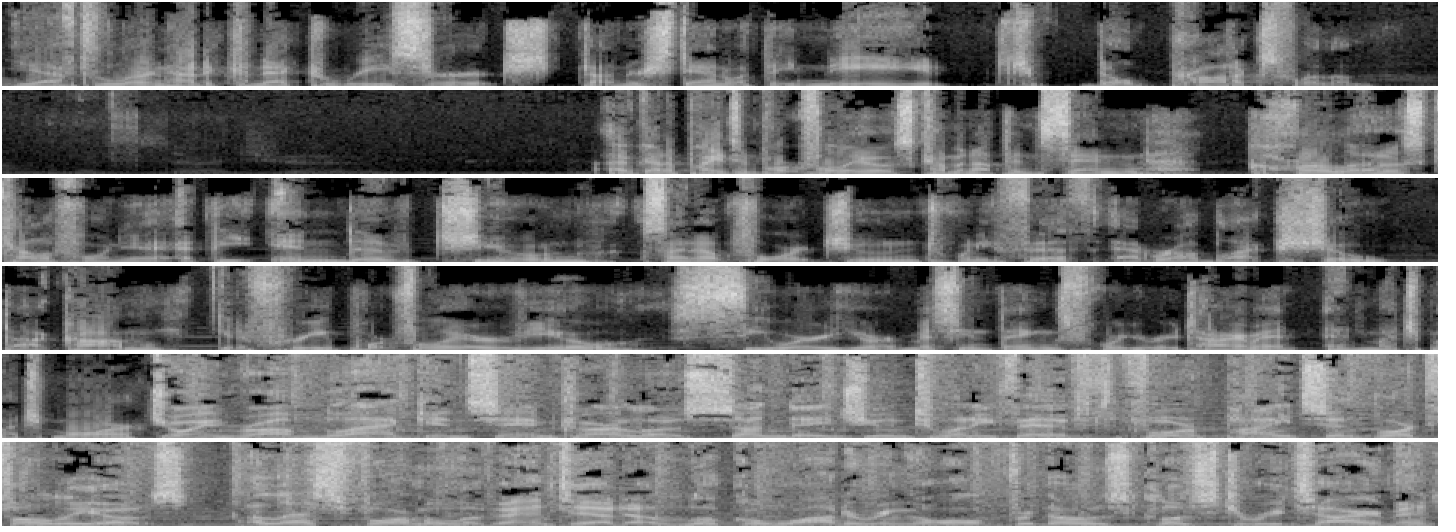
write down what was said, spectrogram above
You have to learn how to connect research to understand what they need to build products for them. I've got a Pints and Portfolios coming up in San Carlos, California at the end of June. Sign up for it June 25th at robblackshow.com. Get a free portfolio review, see where you're missing things for your retirement, and much, much more. Join Rob Black in San Carlos Sunday, June 25th for Pints and Portfolios, a less formal event at a local watering hole for those close to retirement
